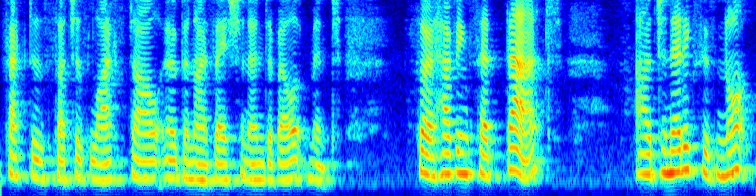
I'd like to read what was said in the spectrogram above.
factors such as lifestyle, urbanization, and development. So, having said that, uh, genetics is not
